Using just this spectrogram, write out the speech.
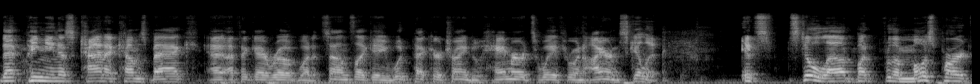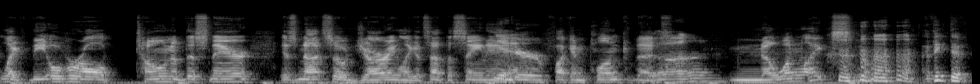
that pinginess kind of comes back. I, I think I wrote what it sounds like a woodpecker trying to hammer its way through an iron skillet. It's still loud, but for the most part, like the overall tone of the snare is not so jarring. Like it's not the Saint Yeah. Anger fucking plunk that Uh, no one likes. I think that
